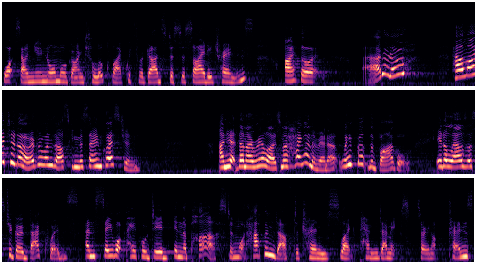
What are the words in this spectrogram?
what's our new normal going to look like with regards to society trends, I thought, I don't know. How am I to know? Everyone's asking the same question. And yet then I realised, no, hang on a minute, we've got the Bible. It allows us to go backwards and see what people did in the past and what happened after trends like pandemics. Sorry, not trends,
